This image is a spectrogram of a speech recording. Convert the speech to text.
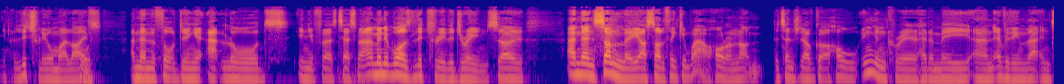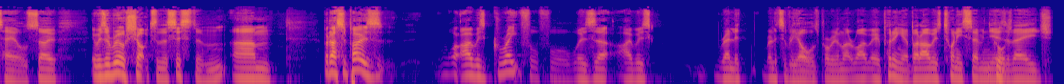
you know, literally all my life. And then the thought of doing it at Lords in your first test match. I mean, it was literally the dream. So, and then suddenly I started thinking, wow, hold on, potentially I've got a whole England career ahead of me and everything that entails. So it was a real shock to the system. Um, but I suppose what I was grateful for was that I was rel- relatively old, probably not the right way of putting it, but I was 27 years course. of age.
